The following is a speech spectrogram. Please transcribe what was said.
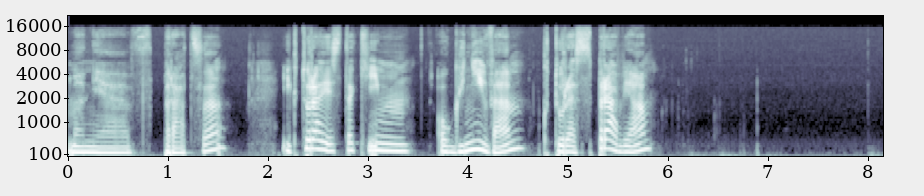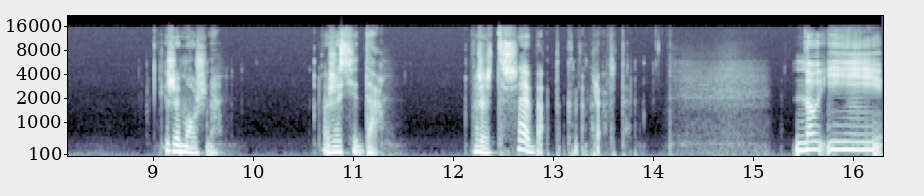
mnie w pracy i która jest takim ogniwem, które sprawia, że można, że się da, że trzeba tak naprawdę. No i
